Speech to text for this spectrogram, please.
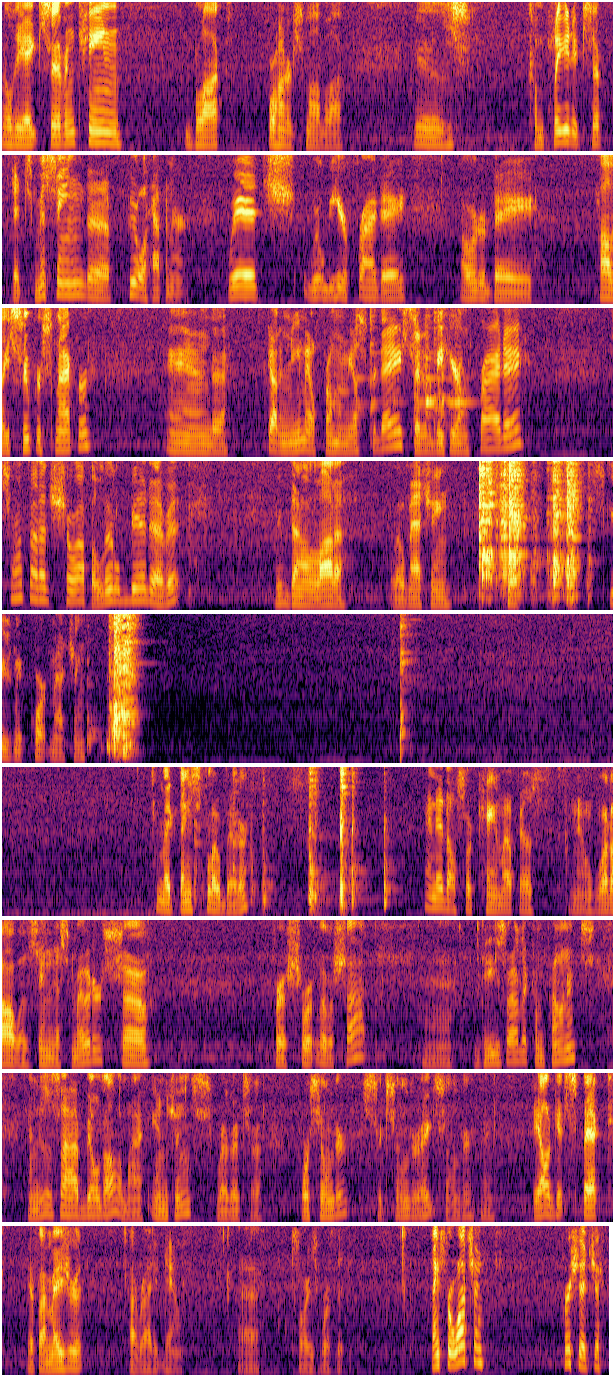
Well, the 817 block, 400 small block, is complete except it's missing the fuel happener, which will be here Friday. I ordered a Holley Super Sniper and uh, got an email from them yesterday, said it'll be here on Friday. So I thought I'd show off a little bit of it. We've done a lot of flow matching excuse me, port matching. To make things flow better. And it also came up as, you know, what all was in this motor. So, for a short little shot, uh, these are the components. And this is how I build all of my engines, whether it's a four cylinder, six cylinder, eight cylinder. They all get specced. If I measure it, I write it down. Uh, it's always worth it. Thanks for watching. Appreciate you.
